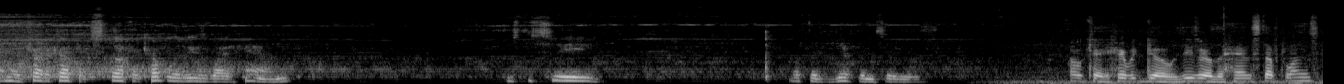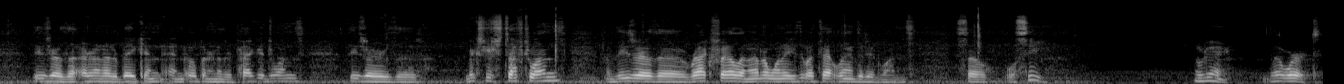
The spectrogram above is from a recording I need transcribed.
I'm going to try to cut stuff a couple of these by hand. Just to see what the difference is. Okay, here we go. These are the hand stuffed ones. These are the I run out of bacon and open another package ones. These are the mixer stuffed ones. And these are the rack fell and I don't want to let that landed in ones. So we'll see. Okay, that worked.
